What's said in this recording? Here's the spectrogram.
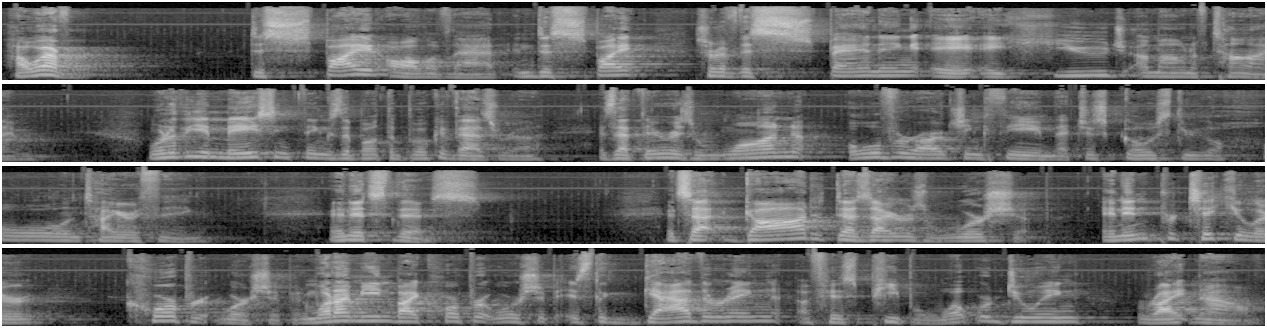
However, despite all of that, and despite sort of this spanning a, a huge amount of time, one of the amazing things about the book of Ezra is that there is one overarching theme that just goes through the whole entire thing. And it's this it's that God desires worship, and in particular, corporate worship. And what I mean by corporate worship is the gathering of his people, what we're doing right now.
